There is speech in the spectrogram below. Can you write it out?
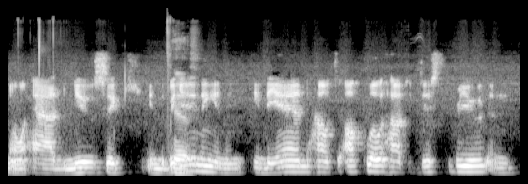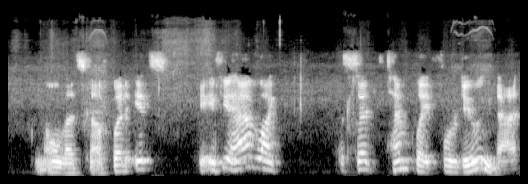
know add music in the beginning yes. and in, in, the end, how to upload, how to distribute, and, and all that stuff. But it's if you have like a set template for doing that.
